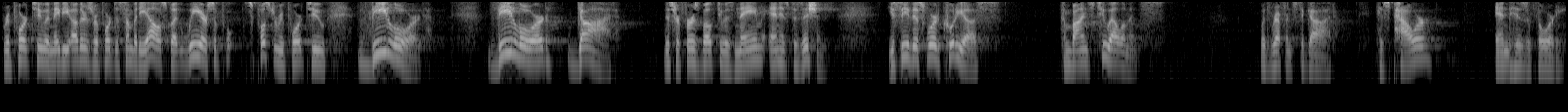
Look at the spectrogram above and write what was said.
report to and maybe others report to somebody else, but we are suppo- supposed to report to the Lord, the Lord God. This refers both to his name and his position. You see, this word kurios combines two elements with reference to God His power and His authority.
